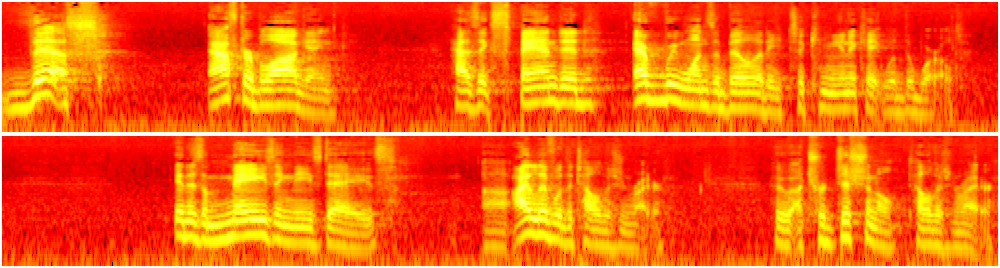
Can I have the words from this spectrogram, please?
This, after blogging, has expanded everyone's ability to communicate with the world. It is amazing these days. Uh, I live with a television writer, who a traditional television writer.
